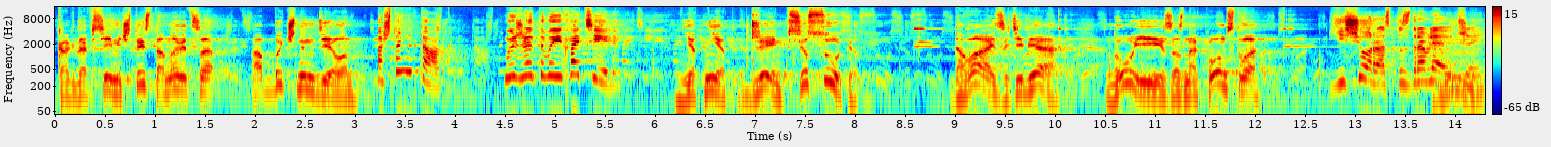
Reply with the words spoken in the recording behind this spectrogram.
когда все мечты становятся обычным делом? А что не так? Мы же этого и хотели. Нет-нет, Джейн, все супер. Давай, за тебя. Ну и за знакомство. Еще раз поздравляю, Джейн.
